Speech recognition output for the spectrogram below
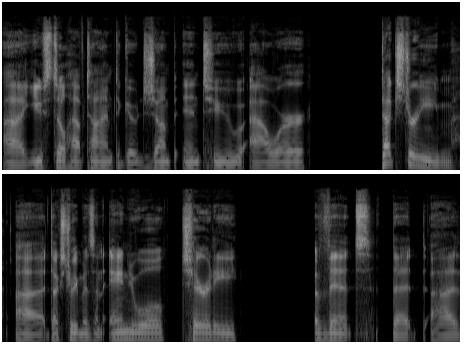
uh, you still have time to go jump into our Duckstream. Uh, Duckstream is an annual charity event that uh,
